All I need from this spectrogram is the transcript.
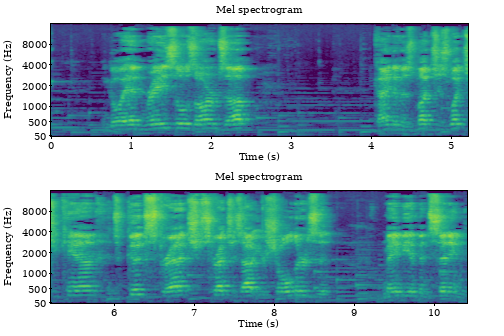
And go ahead and raise those arms up. Kind of as much as what you can. It's a good stretch. Stretches out your shoulders that maybe have been sitting,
